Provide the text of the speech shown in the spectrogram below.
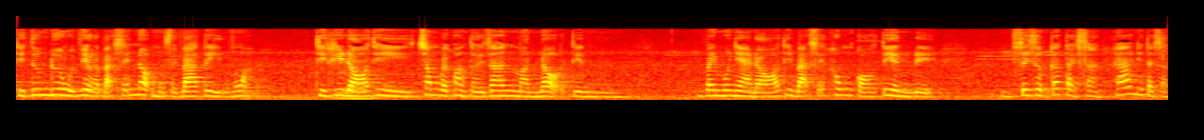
thì tương đương với việc là bạn sẽ nợ 1,3 tỷ đúng không ạ? Thì khi ừ. đó thì trong cái khoảng thời gian mà nợ tiền vay mua nhà đó thì bạn sẽ không có tiền để xây dựng các tài sản khác như tài sản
